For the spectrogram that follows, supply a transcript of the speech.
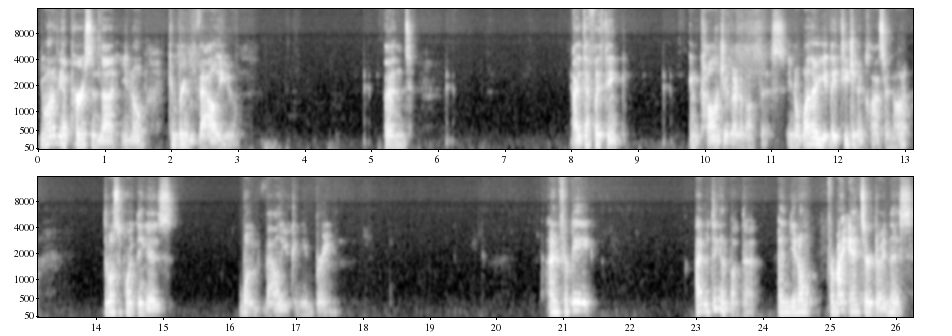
You want to be a person that, you know, can bring value. And I definitely think in college you learn about this. You know, whether you, they teach it in class or not, the most important thing is what value can you bring? And for me, I've been thinking about that. And you know, for my answer during this,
